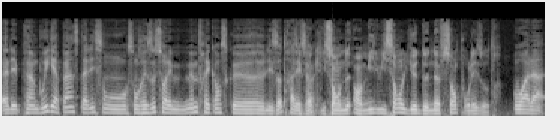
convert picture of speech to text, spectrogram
enfin, Bouygues a pas installé son, son réseau sur les mêmes fréquences que les autres à l'époque. Ils sont en, en 1800 au lieu de 900 pour les autres. Voilà.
